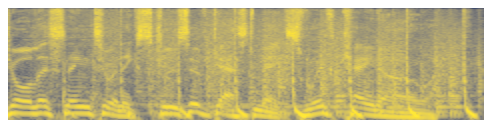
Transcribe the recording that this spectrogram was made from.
You're listening to an exclusive guest mix with Kaeno.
